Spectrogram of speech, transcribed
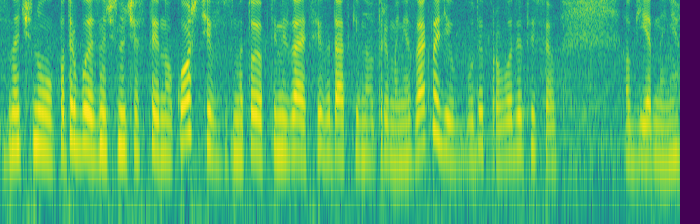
значну, потребує значну частину коштів з метою оптимізації видатків на утримання закладів буде проводитися об'єднання.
